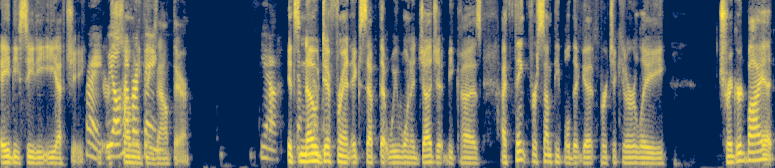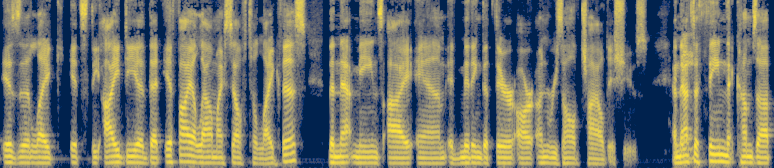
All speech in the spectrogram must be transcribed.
a b c d e f g right There's we all so have our things thing. out there yeah it's definitely. no different except that we want to judge it because i think for some people that get particularly triggered by it is that like it's the idea that if i allow myself to like this then that means i am admitting that there are unresolved child issues and that's okay. a theme that comes up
